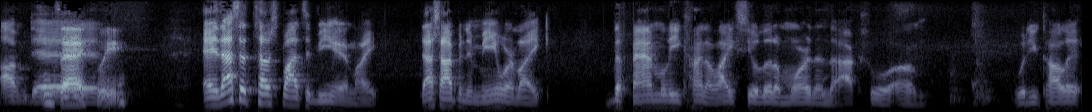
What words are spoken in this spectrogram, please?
I'm dead. exactly. Hey, that's a tough spot to be in. Like, that's happened to me where like the family kind of likes you a little more than the actual um, what do you call it?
